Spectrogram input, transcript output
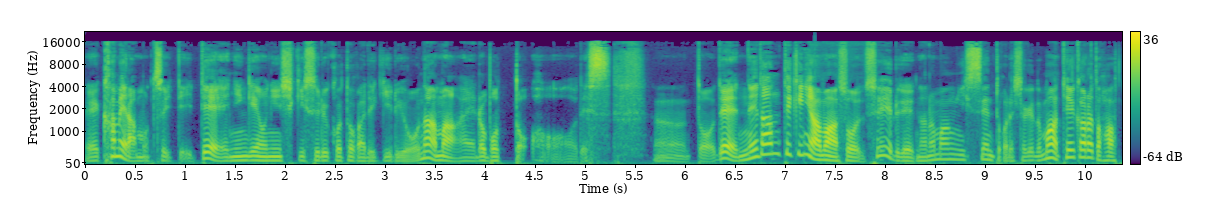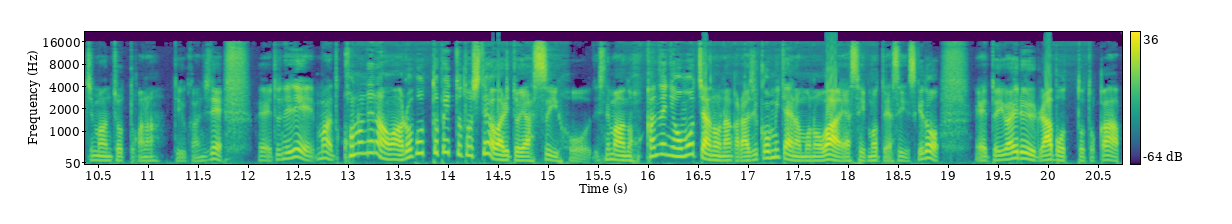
えカメラもついていて、人間を認識することができるような、まあ、ロボットです。うんと、で、値段的にはまあそう、セールで7万1000とかでしたけど、まあ、定価だと8万ちょっとかなっていう感じで、えっ、ー、とね、で、まあ、この値段はロボットペットとしては割と安い方ですね。まあ、あの、完全におもちゃのなんかラジコンみたいなものは安い、もっと安いですけど、えっ、ー、と、いわゆる LOVOT とか、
